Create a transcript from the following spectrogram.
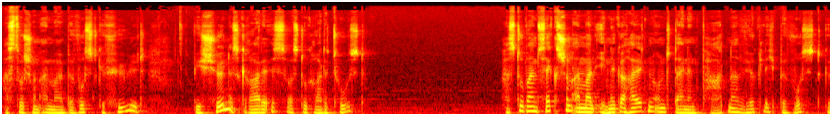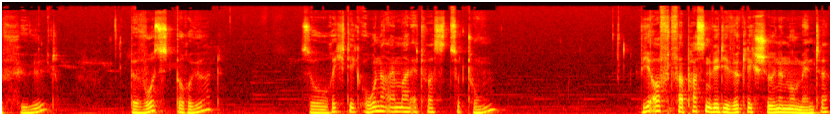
Hast du schon einmal bewusst gefühlt, wie schön es gerade ist, was du gerade tust? Hast du beim Sex schon einmal innegehalten und deinen Partner wirklich bewusst gefühlt? Bewusst berührt? So richtig ohne einmal etwas zu tun? Wie oft verpassen wir die wirklich schönen Momente,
